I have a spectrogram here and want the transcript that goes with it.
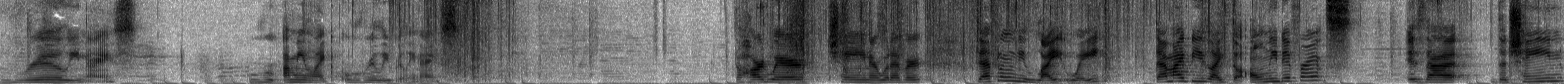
Really nice. I mean like really, really nice. The hardware, chain or whatever, definitely lightweight. That might be like the only difference is that the chain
